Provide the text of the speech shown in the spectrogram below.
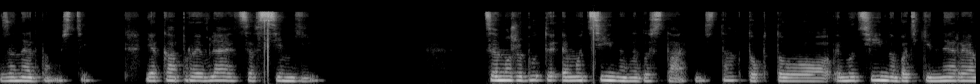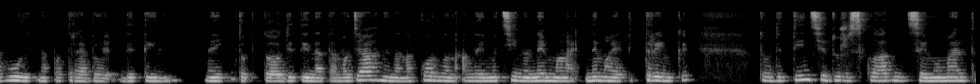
занедбаності, яка проявляється в сім'ї. Це може бути емоційна недостатність, так? тобто емоційно батьки не реагують на потреби дитини. Тобто дитина там одягнена, накормлена, але емоційно немає немає підтримки, то дитинці дуже складно цей момент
